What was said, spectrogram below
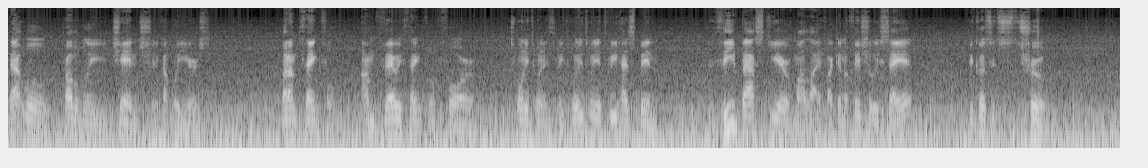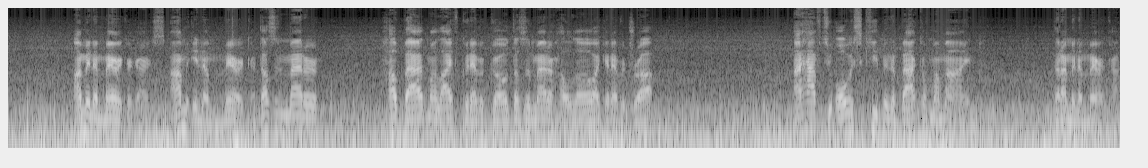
that will probably change in a couple of years. But I'm thankful. I'm very thankful for 2023. 2023 has been the best year of my life. I can officially say it because it's true. I'm in America, guys. I'm in America. Doesn't matter how bad my life could ever go, doesn't matter how low I can ever drop. I have to always keep in the back of my mind that I'm in America.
